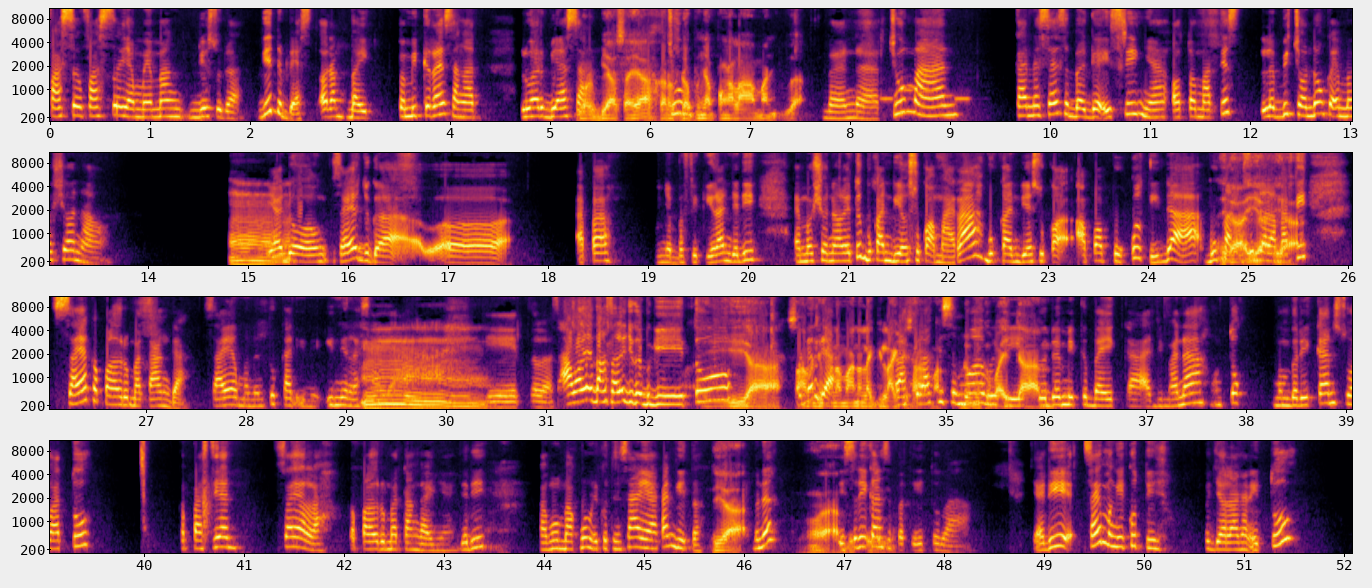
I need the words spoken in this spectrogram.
fase-fase yang memang dia sudah dia the best, orang baik. Pemikirannya sangat luar biasa. Luar biasa ya, karena Cum- sudah punya pengalaman juga. Benar. Cuman karena saya sebagai istrinya otomatis lebih condong ke emosional. Hmm. Ya dong, saya juga eh, apa punya berpikiran jadi emosional itu bukan dia suka marah, bukan dia suka apa pukul, tidak, bukan Iya, Maksudnya iya, dalam iya. arti saya kepala rumah tangga, saya yang menentukan ini, inilah saya. Hmm. Gitu loh. Awalnya Bang Saleh juga begitu. Iya, sama di nggak? mana-mana laki-laki sama. Laki-laki semua Demi kebaikan. begitu demi kebaikan. Di mana untuk memberikan suatu kepastian saya lah kepala rumah tangganya. Jadi kamu makmum ikutin saya kan gitu. Iya. Bener? Wah, Istri kan betul. seperti itu bang. Jadi saya mengikuti perjalanan itu.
